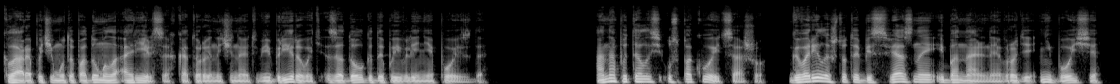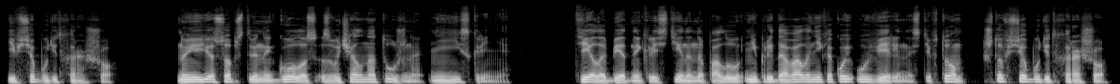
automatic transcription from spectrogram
Клара почему-то подумала о рельсах, которые начинают вибрировать задолго до появления поезда. Она пыталась успокоить Сашу, говорила что-то бессвязное и банальное, вроде «не бойся, и все будет хорошо». Но ее собственный голос звучал натужно, неискренне. Тело бедной Кристины на полу не придавало никакой уверенности в том, что все будет хорошо,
